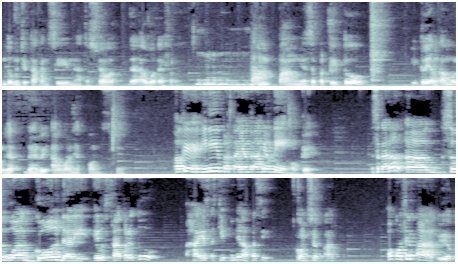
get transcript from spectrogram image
untuk menciptakan scene atau shot, whatever. Tampangnya seperti itu, itu yang kamu lihat dari awalnya konsep. Oke, ini pertanyaan terakhir nih. Oke. Sekarang eh, sebuah goal dari ilustrator itu highest achievementnya apa sih? Konsep art Oh, konsep art. Iya,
